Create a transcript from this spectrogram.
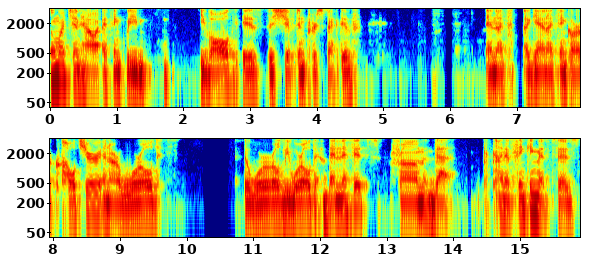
So much in how I think we evolve is the shift in perspective. And I, again, I think our culture and our world, the worldly world benefits from that kind of thinking that says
